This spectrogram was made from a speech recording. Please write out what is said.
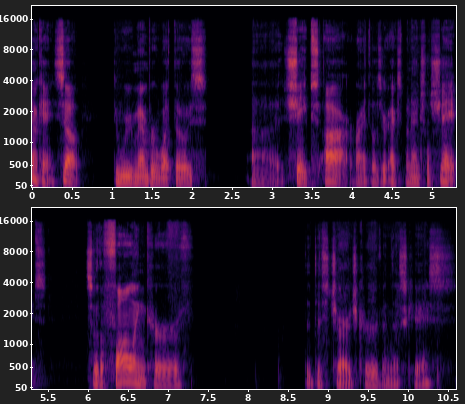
Okay, so do we remember what those uh, shapes are, right? Those are exponential shapes. So the falling curve, the discharge curve in this case,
